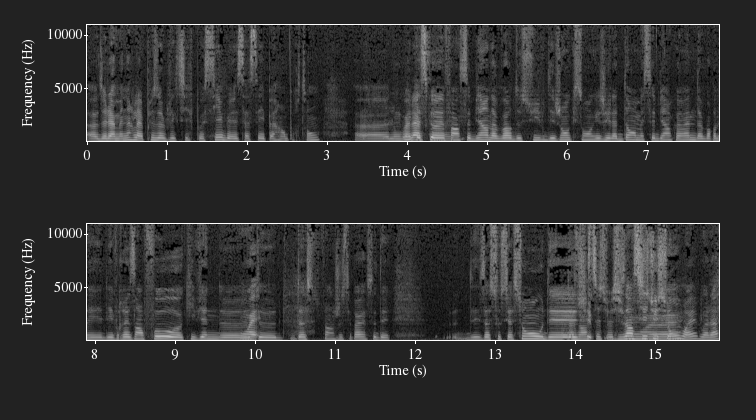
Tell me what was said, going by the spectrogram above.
de la manière la plus objective possible. Et ça, c'est hyper important. donc voilà, parce que enfin c'est bien d'avoir de suivre des gens qui sont engagés là-dedans, mais c'est bien quand même d'avoir les, vraies infos qui viennent de, enfin je sais pas, c'est des des associations ou des, institutions. ouais. voilà.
